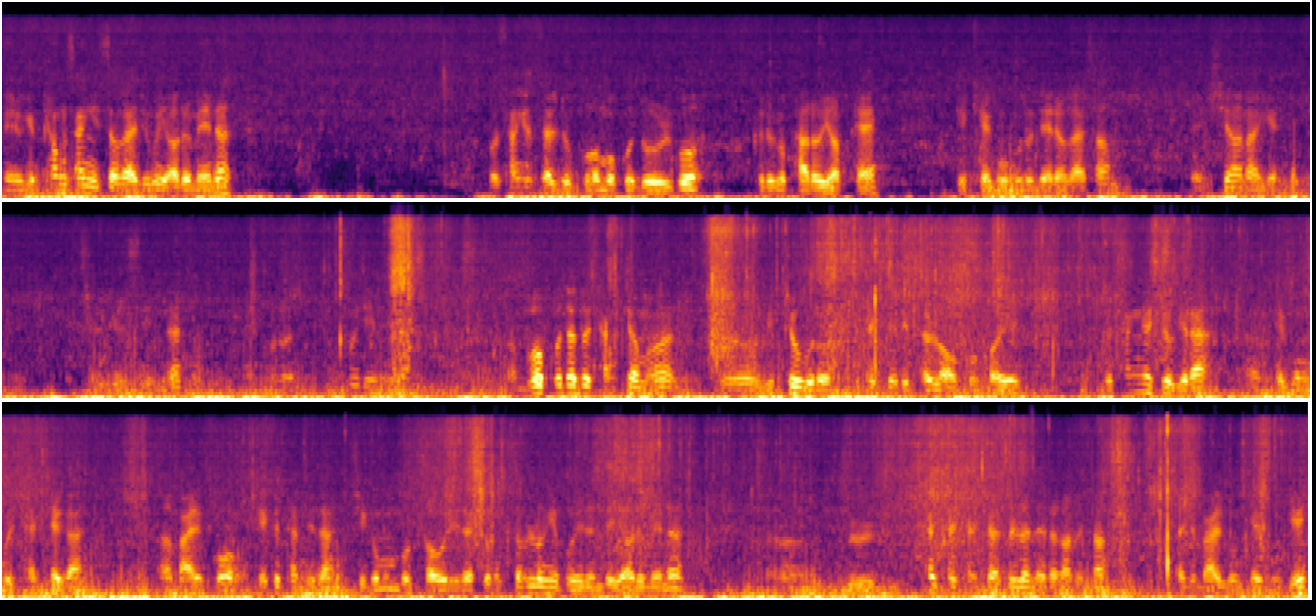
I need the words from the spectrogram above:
네, 여기 평상이 있어가지고 여름에는 뭐 삼겹살도 구워 먹고 놀고 그리고 바로 옆에 계곡으로 내려가서 네, 시원하게 즐길 수 있는 그런 토지입니다. 어, 무엇보다도 장점은 그 위쪽으로 주택들이 별로 없고 거의 그 상류 쪽이라 어, 계곡물 자체가 어, 맑고 깨끗합니다. 지금은 뭐 겨울이라 조금 썰렁해 보이는데 여름에는 어, 물 찰찰찰찰 흘러내려가면서 아주 맑은 계곡이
